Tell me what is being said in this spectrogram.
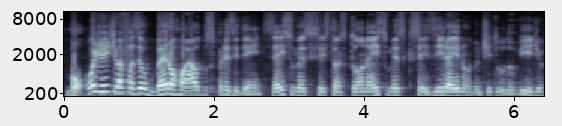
Bom, hoje a gente vai fazer o Battle Royale dos presidentes. É isso mesmo que vocês estão escutando, é isso mesmo que vocês viram aí no, no, título do vídeo.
